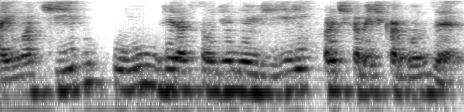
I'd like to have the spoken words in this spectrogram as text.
aí um ativo com geração de energia e praticamente carbono zero.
